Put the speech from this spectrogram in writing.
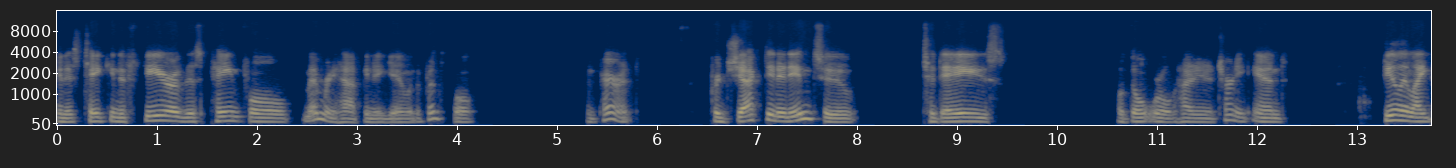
And it's taking the fear of this painful memory happening again with the principal and parent, projecting it into today's adult world hiring an attorney and feeling like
